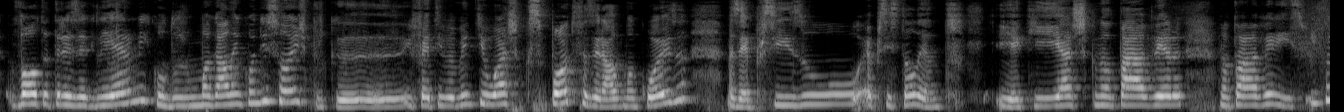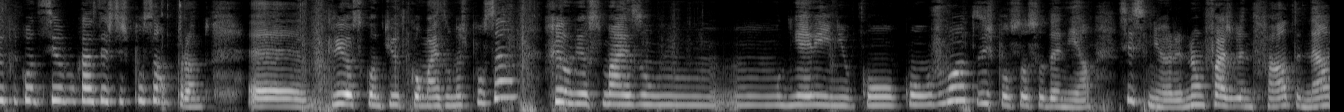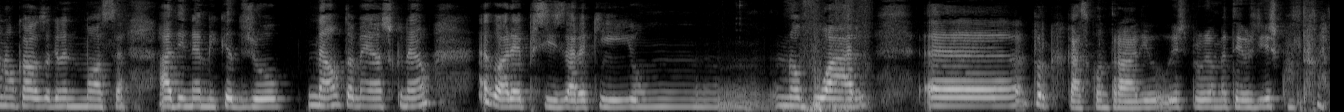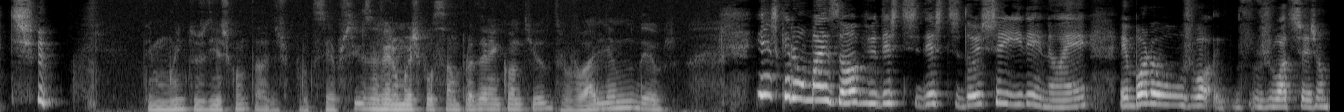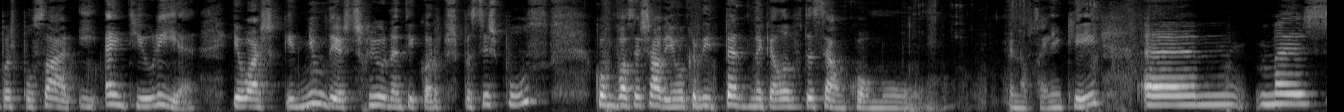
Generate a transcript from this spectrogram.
Volta Teresa Guilherme e conduz-me uma gala em condições, porque efetivamente eu acho que se pode fazer alguma coisa, mas é preciso, é preciso talento. E aqui acho que não está a haver, não está a haver isso. E foi o que aconteceu no caso desta expulsão. Pronto, uh, criou-se conteúdo com mais uma expulsão, reuniu-se mais um, um dinheirinho com, com os votos e expulsou-se o Daniel. Sim, senhora, não faz grande falta, não, não causa grande moça à dinâmica de jogo, não, também acho que não. Agora é preciso dar aqui um, um novo ar Uh, porque, caso contrário, este programa tem os dias contados. Tem muitos dias contados, porque se é preciso haver uma expulsão para terem conteúdo, valha-me Deus. E acho que era o mais óbvio destes, destes dois saírem, não é? Embora os, vo os votos sejam para expulsar, e em teoria eu acho que nenhum destes reúne anticorpos para ser expulso, como vocês sabem, eu acredito tanto naquela votação como eu não sei em quê, um, mas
